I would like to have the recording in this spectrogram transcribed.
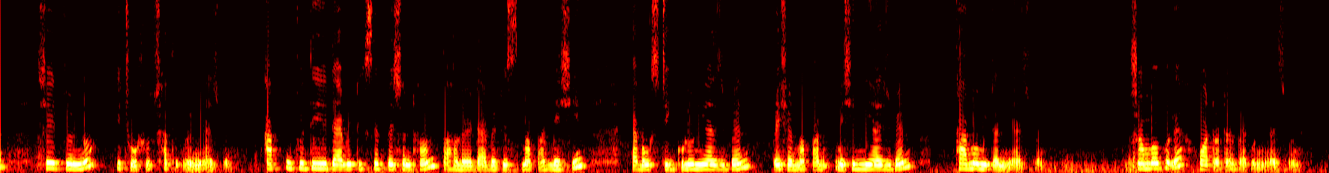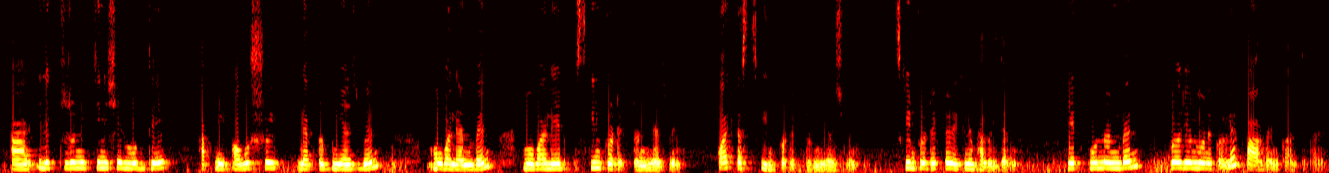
সেই জন্য কিছু ওষুধ সাথে করে নিয়ে আসবেন। আপনি যদি ডায়াবেটিক্সের পেশেন্ট হন, তাহলে ডায়াবেটিস মাপার মেশিন এবং স্টিকগুলো নিয়ে আসবেন প্রেশার মাপার মেশিন নিয়ে আসবেন থার্মোমিটার নিয়ে আসবেন। সম্ভব হলে হট ওয়াটার ব্যাগও নিয়ে আসবেন। আর ইলেকট্রনিক জিনিসের মধ্যে আপনি অবশ্যই ল্যাপটপ নিয়ে আসবেন, মোবাইল আনবেন, মোবাইলের স্ক্রিন প্রোটেক্টর নিয়ে আসবেন, কয়েকটা স্ক্রিন প্রোটেক্টর নিয়ে আসবেন। স্ক্রিন প্রোটেক্টর এখানে ভালোই দামি। হেডফোন আনবেন, প্রয়োজন মনে করলে পাওয়ার ব্যাঙ্ক আনতে পারেন।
